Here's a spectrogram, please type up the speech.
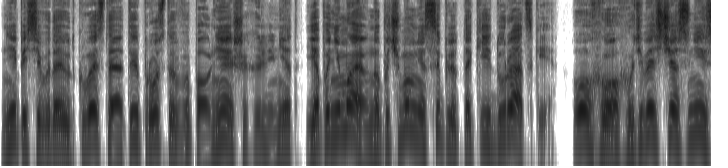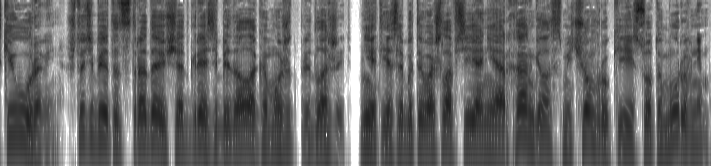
Неписи выдают квесты, а ты просто выполняешь их или нет. Я понимаю, но почему мне сыплют такие дурацкие? «Ох-ох, у тебя сейчас низкий уровень. Что тебе этот страдающий от грязи бедолага может предложить? Нет, если бы ты вошла в сияние Архангела с мечом в руке и сотым уровнем,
